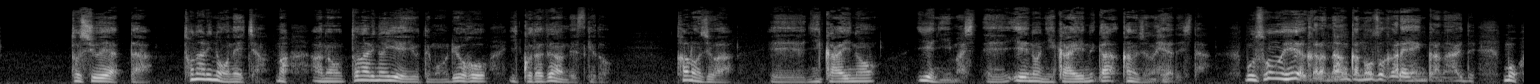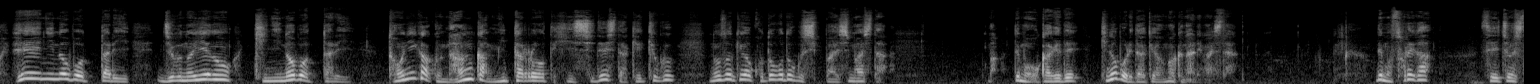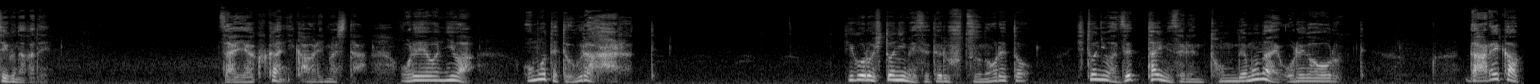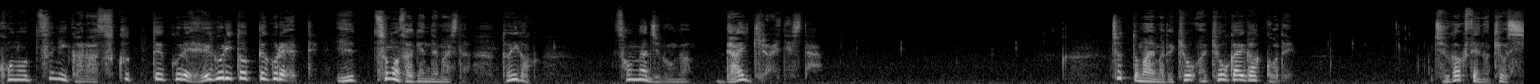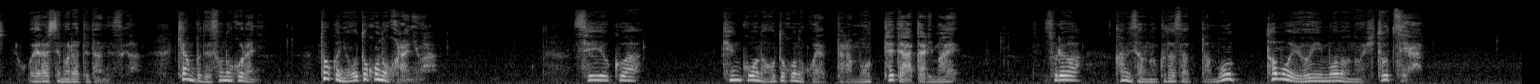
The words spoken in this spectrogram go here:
年上やった隣のお姉ちゃん。まああの隣の家言うても両方一戸建てなんですけど彼女は、えー、2階の家にいまして、えー、家の2階が彼女の部屋でした。もうその部屋からなんか覗かれへんかなってもう塀に登ったり自分の家の木に登ったりとにかく何か見たろうって必死でした。結局覗きはことごとく失敗しました、まあ、でもおかげで木登りだけはうまくなりました。でもそれが成長していく中で罪悪感に変わりました。俺には表と裏があるって。日頃人に見せてる普通の俺と人には絶対見せれんとんでもない俺がおるって。誰かこの罪から救ってくれえぐり取ってくれって。いつも叫んでました。とにかくそんな自分が大嫌いでした。ちょっと前まで教教会学校で中学生の教師をやらせてもらってたんですがキャンプでその子らに特に男の子らには性欲は健康な男の子やったら持ってて当たり前。それは神様のくださった最も良いものの一つや。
